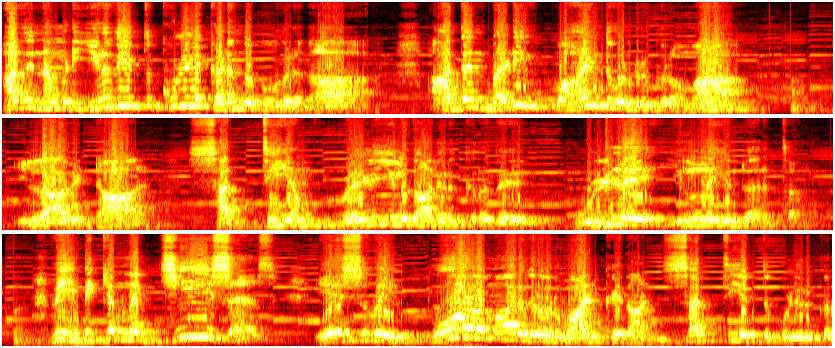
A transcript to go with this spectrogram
அது நம்முடைய இருதயத்துக்குள்ள கடந்து போகிறதா? அதன்படி வாழ்ந்து கொண்டிருக்கிறோமா? இல்லாவிட்டால் சத்தியம் வெளியில்தான் இருக்கிறது. உள்ளே இல்லை என்று அர்த்தம். We become like jesus. இயேசுவை போல மாறுகிற ஒரு வாழ்க்கை தான் சத்தியத்துக்குள் இருக்கிற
